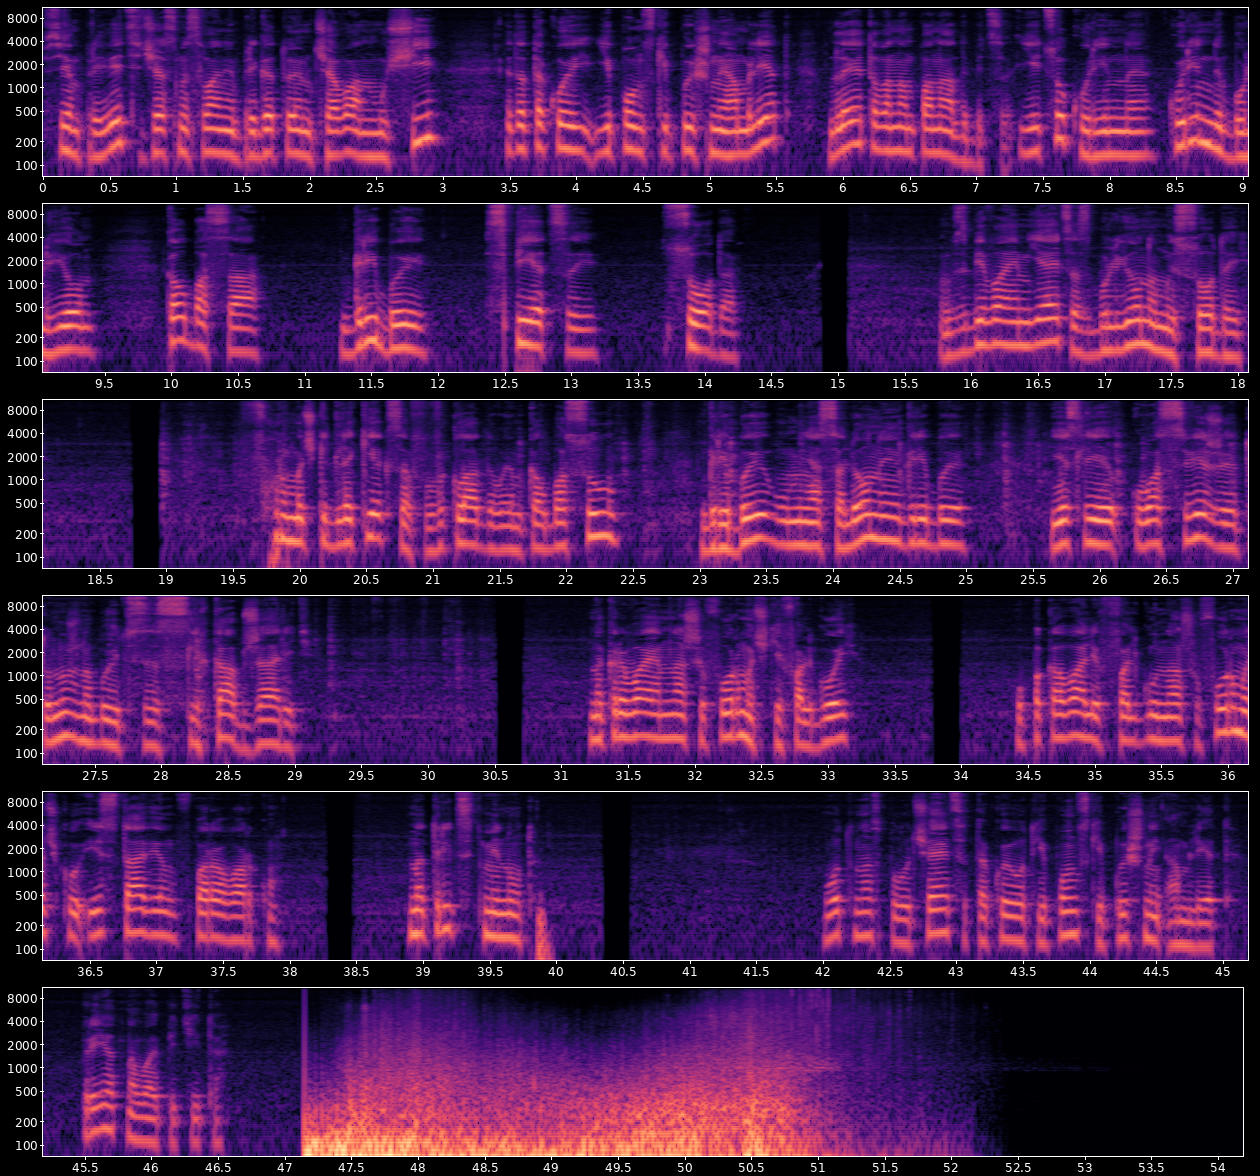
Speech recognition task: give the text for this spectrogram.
Всем привет! Сейчас мы с вами приготовим чаван мущи. Это такой японский пышный омлет. Для этого нам понадобится яйцо куриное, куриный бульон, колбаса, грибы, специи, сода. Взбиваем яйца с бульоном и содой. В формочки для кексов выкладываем колбасу, грибы. У меня соленые грибы. Если у вас свежие, то нужно будет слегка обжарить. Накрываем наши формочки фольгой. Упаковали в фольгу нашу формочку и ставим в пароварку на 30 минут. Вот у нас получается такой вот японский пышный омлет. Приятного аппетита!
